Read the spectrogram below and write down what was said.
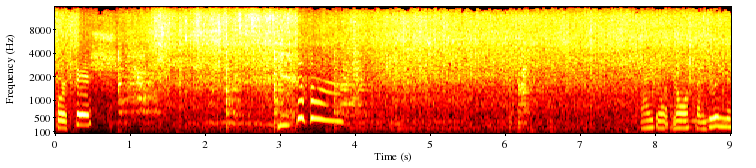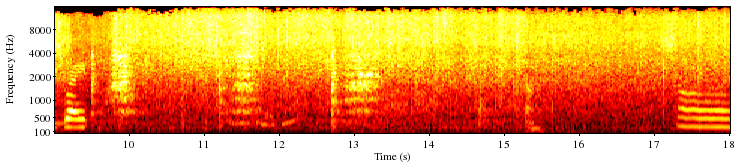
for fish. I don't know if I'm doing this right. So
